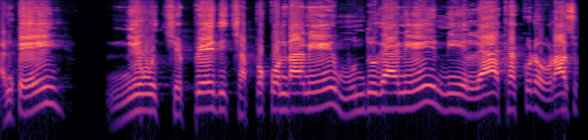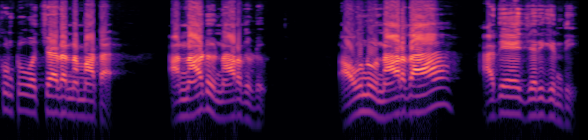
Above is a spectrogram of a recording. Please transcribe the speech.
అంటే నీవు చెప్పేది చెప్పకుండానే ముందుగానే నీ లేఖకుడు వ్రాసుకుంటూ వచ్చాడన్నమాట అన్నాడు నారదుడు. అవును నారదా అదే జరిగింది.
